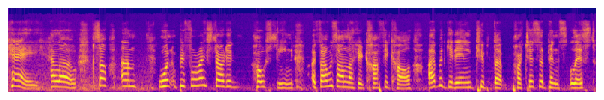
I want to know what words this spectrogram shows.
Okay, hello. So, um, when before I started hosting, if I was on like a coffee call, I would get into the participants list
